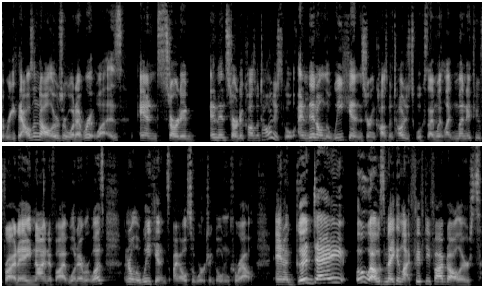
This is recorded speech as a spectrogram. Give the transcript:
$3,000 or whatever it was and started and then started cosmetology school. And mm-hmm. then on the weekends during cosmetology school, because I went like Monday through Friday, nine to five, whatever it was. And on the weekends, I also worked at Golden Corral. And a good day, oh, I was making like $55. dollars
